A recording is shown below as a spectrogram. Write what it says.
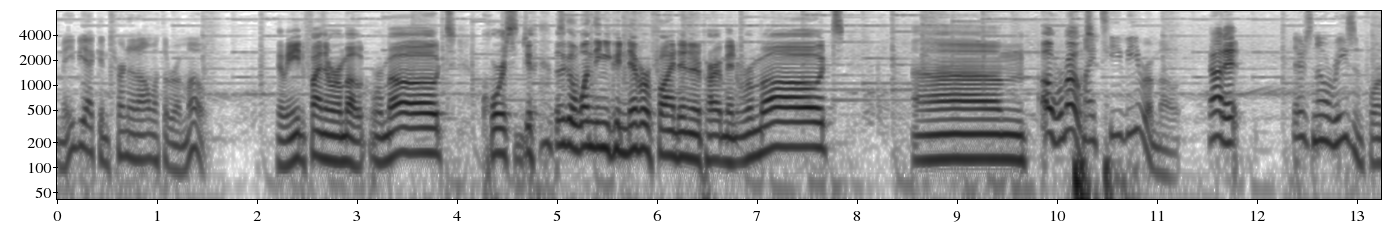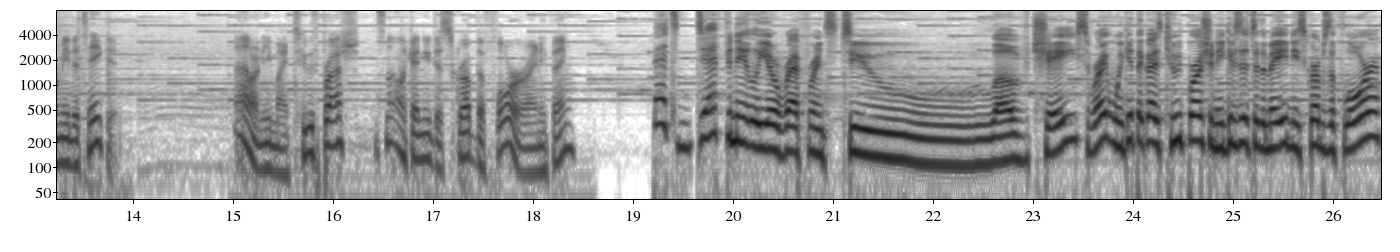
maybe I can turn it on with a remote. Okay, we need to find the remote. Remote. Of course, this is the one thing you can never find in an apartment. Remote. Um. Oh, remote. My TV remote. Got it. There's no reason for me to take it. I don't need my toothbrush. It's not like I need to scrub the floor or anything. That's definitely a reference to Love Chase, right? When we get the guy's toothbrush and he gives it to the maid and he scrubs the floor.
